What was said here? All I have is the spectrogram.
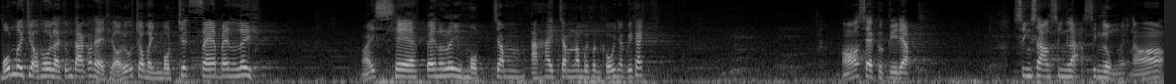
40 triệu thôi là chúng ta có thể sở hữu cho mình một chiếc xe Bentley. Đấy, xe Bentley 100 à 250 phân khối nha quý khách đó xe cực kỳ đẹp. Sinh sao sinh lạ sinh lùng ấy. Nó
